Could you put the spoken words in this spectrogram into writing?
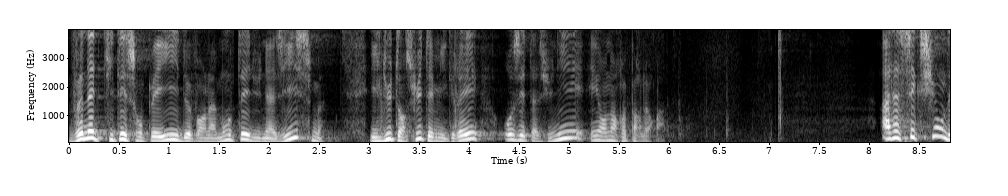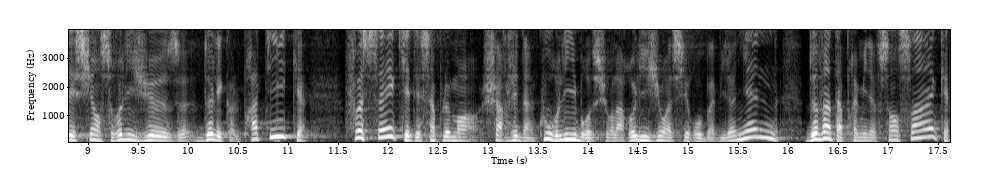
venait de quitter son pays devant la montée du nazisme. Il dut ensuite émigrer aux États-Unis et on en reparlera. À la section des sciences religieuses de l'école pratique, Fosset, qui était simplement chargé d'un cours libre sur la religion assyro-babylonienne, devint après 1905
